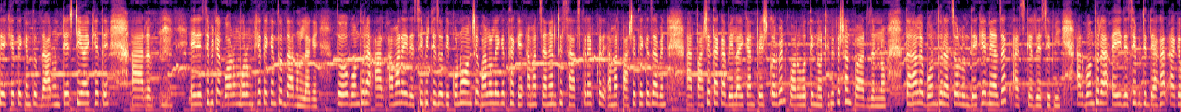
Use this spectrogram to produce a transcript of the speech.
দিয়ে খেতে কিন্তু দারুণ টেস্টি হয় খেতে। আর এই রেসিপিটা গরম গরম খেতে কিন্তু দারুণ লাগে। তো বন্ধুরা, আর আমার এই রেসিপিটি যদি কোনো অংশে ভালো লেগে থাকে, আমার চ্যানেলটি সাবস্ক্রাইব করে আমার পাশে থেকে যাবেন আর পাশে থাকা বেল আইকন প্রেস করবেন পরবর্তী নোটিফিকেশন পাওয়ার জন্য। তাহলে বন্ধুরা, চলুন দেখে নেওয়া যাক আজকের রেসিপি আর বন্ধুরা, এই রেসিপিটি দেখার আগে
